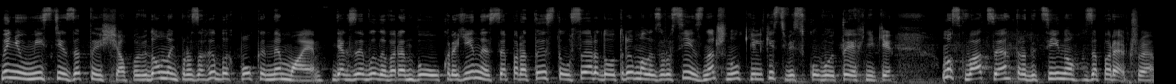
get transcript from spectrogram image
Нині у місті затища. Повідомлень про загиблих поки немає. Як заявили в РНБО України, сепаратисти у середу отримали з Росії значну кількість військової техніки. Москва це традиційно заперечує.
